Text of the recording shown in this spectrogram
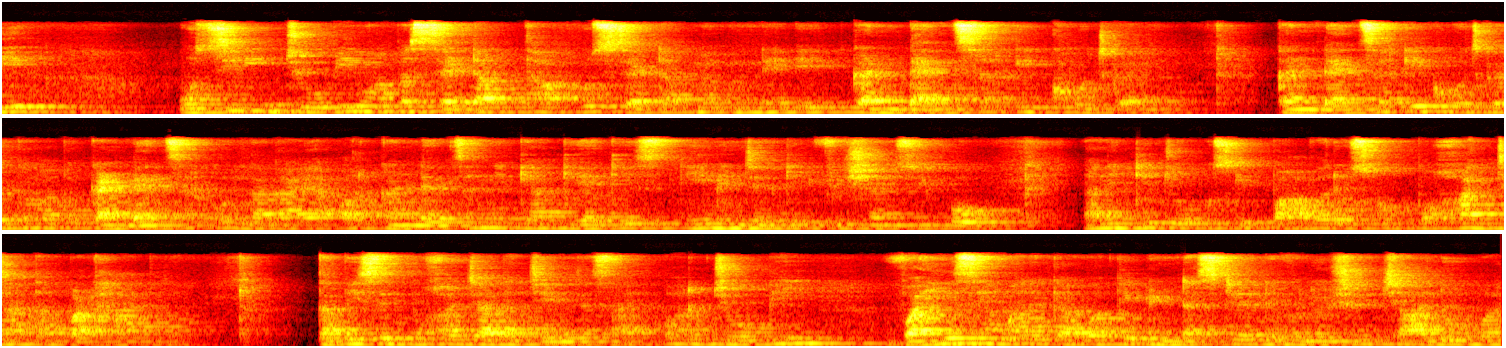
एक उसी जो भी वहाँ पर सेटअप था, उस सेटअप में उनने एक कंडेंसर की खोज करी। कंडेंसर की खोज करके वहाँ पर कंडेंसर को लगाया और कंडेंसर ने क्या किया कि स्टीम इंजन की इफिशियंसी को, यानी कि जो उसकी पावर है उसको बहुत ज़्यादा बढ़ा दिया। तभी से बहुत ज़्यादा चेंजेस आए और जो भी वहीं से हमारा क्या हुआ कि इंडस्ट्रियल रिवोल्यूशन चालू हुआ,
